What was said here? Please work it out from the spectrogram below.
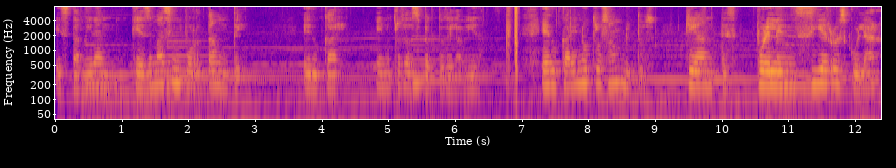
está mirando que es más importante educar en otros aspectos de la vida, educar en otros ámbitos que antes por el encierro escolar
